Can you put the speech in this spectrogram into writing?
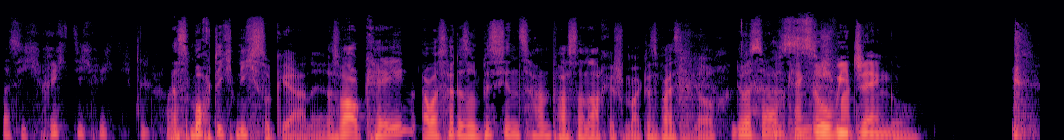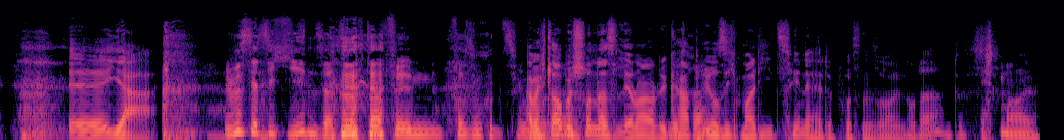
was ich richtig, richtig gut fand. Das mochte ich nicht so gerne. Das war okay, aber es hatte so ein bisschen Zahnpasta-Nachgeschmack, das weiß ich noch. du hast ja auch keinen So wie Geschmack. Django. Äh, ja. Wir müssen jetzt nicht jeden Satz aus dem Film versuchen zu. Aber ich glaube schon, dass Leonardo DiCaprio sich mal die Zähne hätte putzen sollen, oder? Das, Echt mal.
